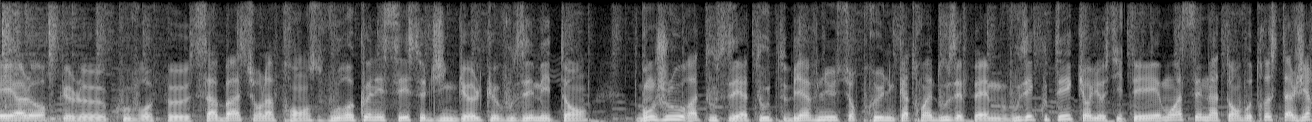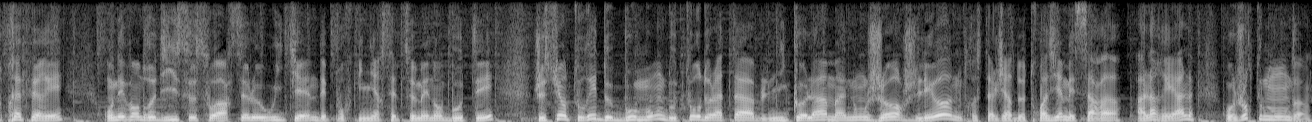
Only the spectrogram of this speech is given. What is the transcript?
Et alors que le couvre-feu s'abat sur la France, vous reconnaissez ce jingle que vous aimez tant Bonjour à tous et à toutes, bienvenue sur Prune 92 FM. Vous écoutez Curiosité moi c'est Nathan, votre stagiaire préféré. On est vendredi, ce soir c'est le week-end et pour finir cette semaine en beauté, je suis entouré de beau monde autour de la table. Nicolas, Manon, Georges, Léon, notre stagiaire de 3 et Sarah à la Réal. Bonjour tout le monde.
